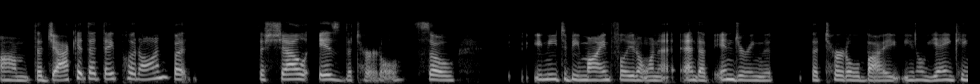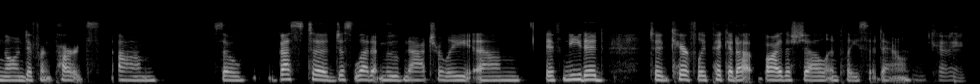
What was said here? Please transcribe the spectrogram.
um, the jacket that they put on, but the shell is the turtle. So you need to be mindful. You don't want to end up injuring the, the turtle by, you know, yanking on different parts. Um, so best to just let it move naturally. Um, if needed, to carefully pick it up by the shell and place it down. Okay.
